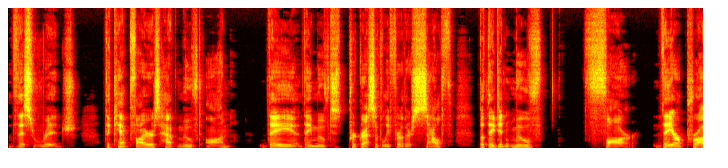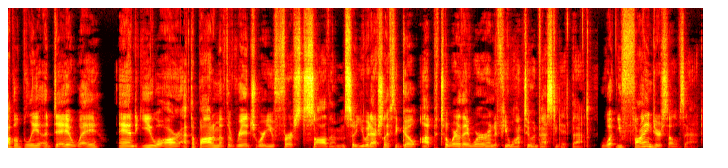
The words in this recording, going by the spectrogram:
this ridge the campfires have moved on they they moved progressively further south but they didn't move far. They are probably a day away, and you are at the bottom of the ridge where you first saw them, so you would actually have to go up to where they were, and if you want to investigate that. What you find yourselves at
